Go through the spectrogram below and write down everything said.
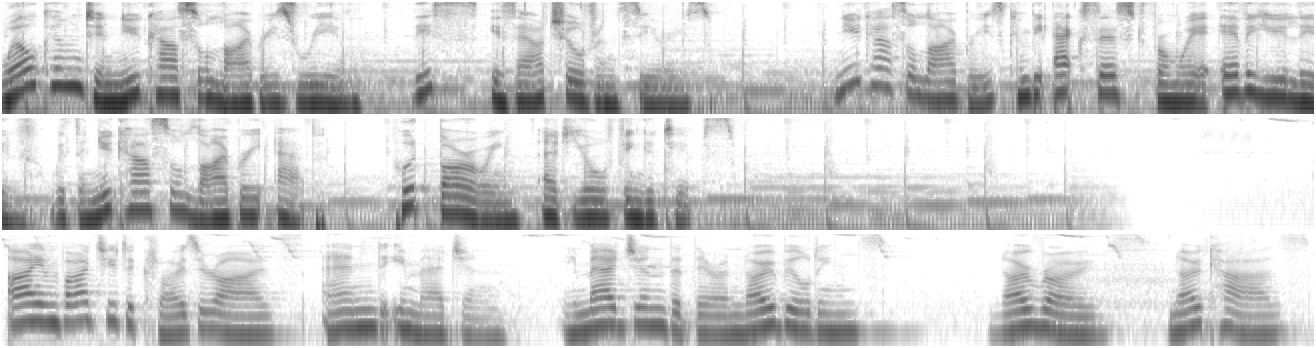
Welcome to Newcastle Libraries Reel. This is our children's series. Newcastle Libraries can be accessed from wherever you live with the Newcastle Library app. Put borrowing at your fingertips. I invite you to close your eyes and imagine. Imagine that there are no buildings, no roads, no cars,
